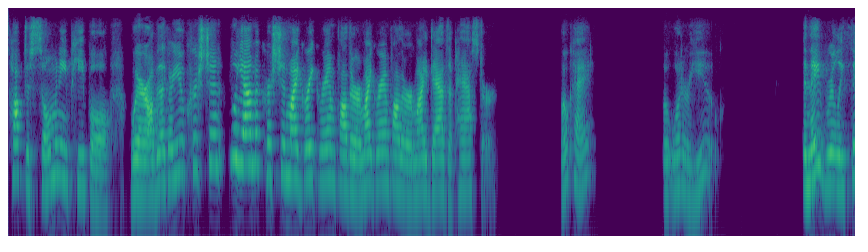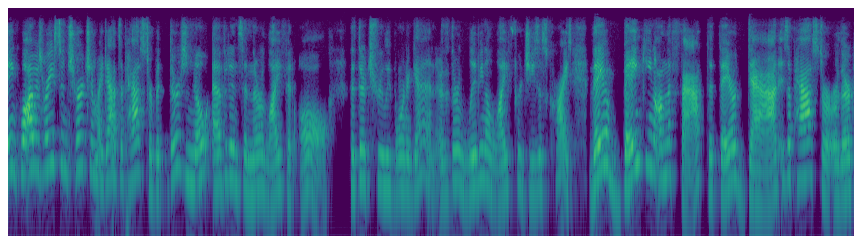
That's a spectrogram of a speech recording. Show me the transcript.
talk to so many people where I'll be like, Are you a Christian? Oh, yeah, I'm a Christian. My great grandfather or my grandfather or my dad's a pastor. Okay. But what are you? And they really think, Well, I was raised in church and my dad's a pastor, but there's no evidence in their life at all that they're truly born again or that they're living a life for Jesus Christ. They are banking on the fact that their dad is a pastor or their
